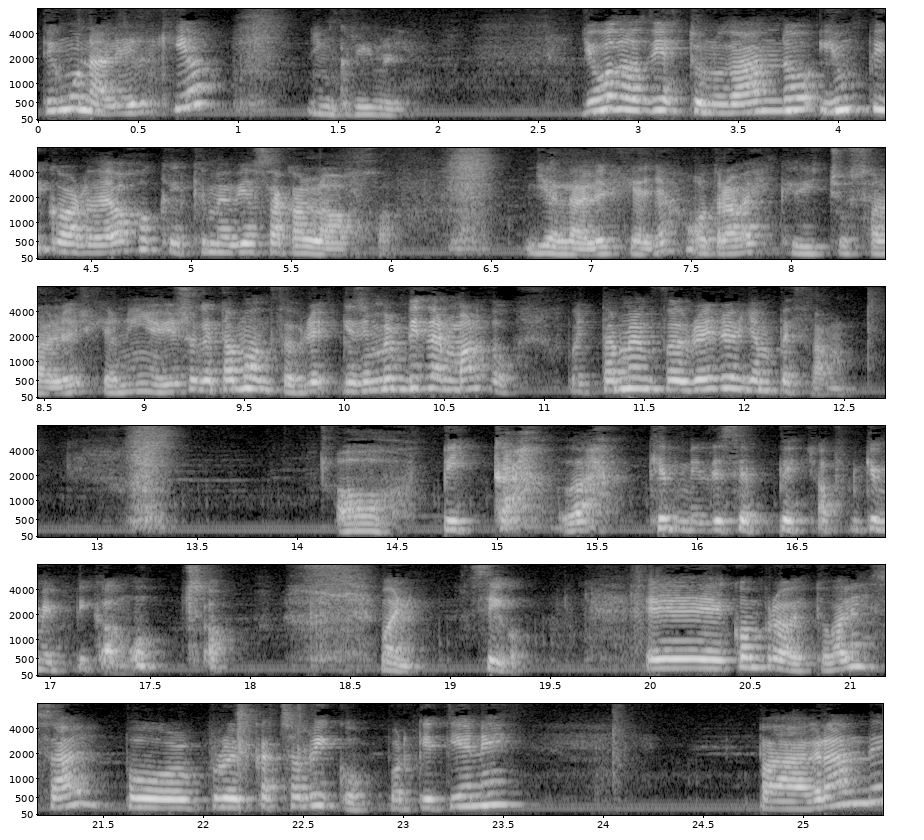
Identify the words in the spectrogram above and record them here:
tengo una alergia increíble. Llevo dos días estornudando y un picor de ojos que es que me voy a sacar los ojos. Y es la alergia ya, otra vez, que he dicho esa la alergia, niño. Y eso que estamos en febrero, que siempre empieza en marzo. Pues estamos en febrero y ya empezamos. Oh, pica. que me desespera porque me pica mucho. Bueno, sigo. Eh, compro esto, ¿vale? Sal por, el cacharrico, porque tiene para grande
